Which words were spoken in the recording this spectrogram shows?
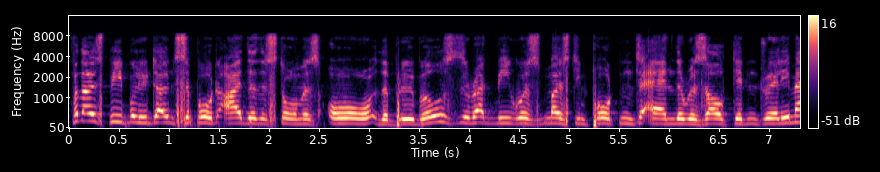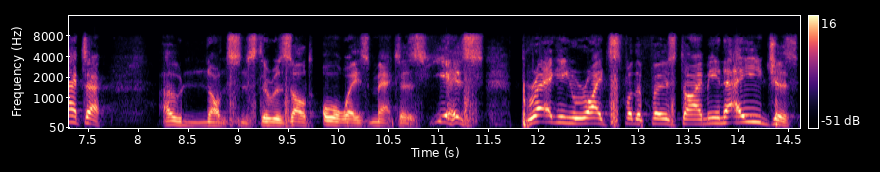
for those people who don't support either the Stormers or the Blue Bulls, the rugby was most important and the result didn't really matter. Oh, nonsense. The result always matters. Yes, bragging rights for the first time in ages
